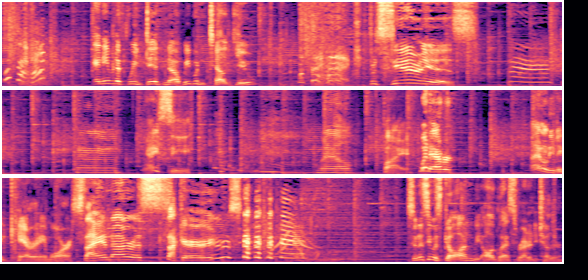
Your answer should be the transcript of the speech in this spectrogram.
What the heck? And even if we did know, we wouldn't tell you. What the heck? For serious! Hmm. Uh, I see. Well, fine. Whatever. I don't even care anymore. Sayonara, suckers! as soon as he was gone, we all glanced around at each other.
